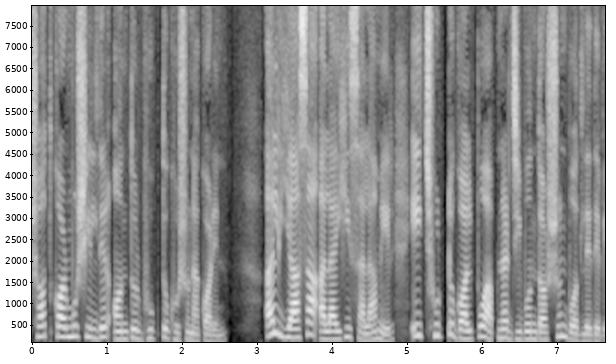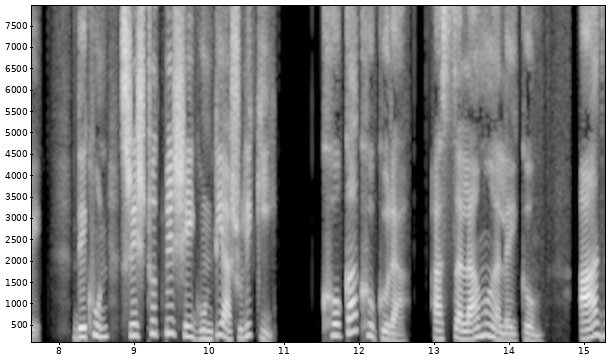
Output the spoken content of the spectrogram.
সৎকর্মশীলদের অন্তর্ভুক্ত ঘোষণা করেন? আল ইয়াসা আলাইহি সালামের এই ছোট্ট গল্প আপনার জীবন দর্শন বদলে দেবে। দেখুন, শ্রেষ্ঠত্বের সেই গুণটি আসলে কি। খোকা খুকুরা আসসালামু আলাইকুম। আজ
